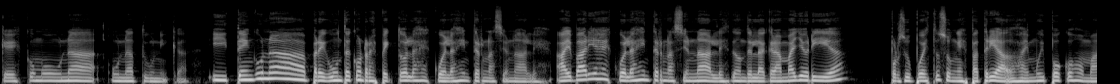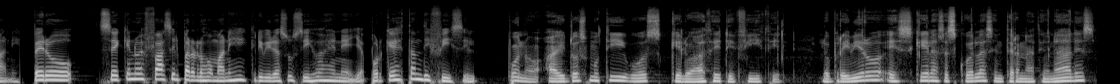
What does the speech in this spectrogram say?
que es como una, una túnica. Y tengo una pregunta con respecto a las escuelas internacionales. Hay varias escuelas internacionales donde la gran mayoría, por supuesto, son expatriados, hay muy pocos omanis. Pero sé que no es fácil para los omanis inscribir a sus hijos en ella. ¿Por qué es tan difícil? Bueno, hay dos motivos que lo hace difícil. Lo primero es que las escuelas internacionales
